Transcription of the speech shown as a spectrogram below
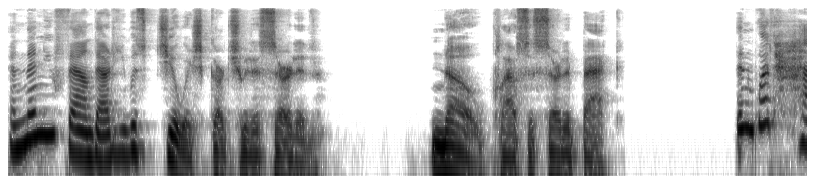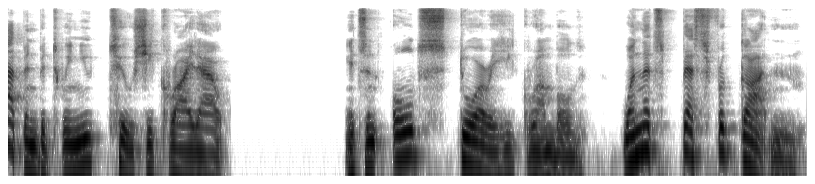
And then you found out he was Jewish, Gertrude asserted. No, Klaus asserted back. Then what happened between you two? she cried out. It's an old story, he grumbled, one that's best forgotten.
